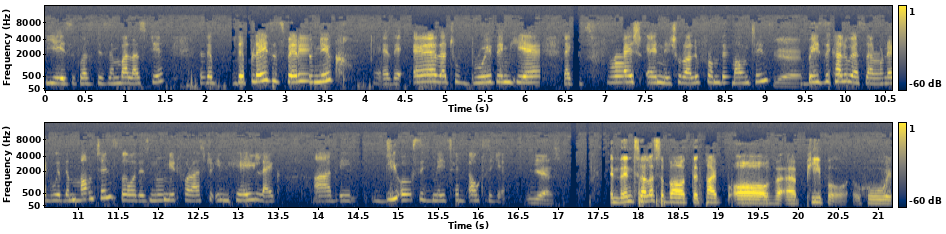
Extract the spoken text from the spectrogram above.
Yes, it was December last year. The, the place is very unique. Uh, the air that you breathe in here, like it's fresh and naturally from the mountains. Yeah. Basically, we are surrounded with the mountains, so there's no need for us to inhale like uh, the deoxygenated oxygen. Yes. And then tell us about the type of uh, people who would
